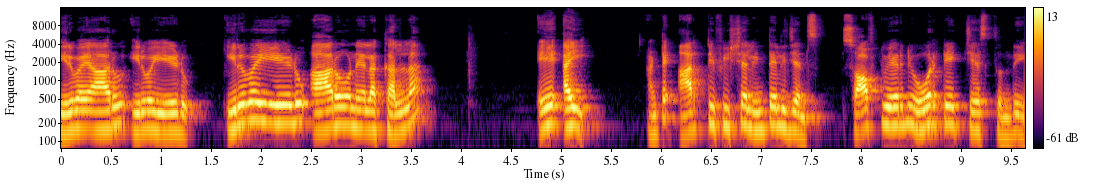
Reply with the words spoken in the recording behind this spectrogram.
ఇరవై ఆరు ఇరవై ఏడు. ఇరవై ఏడు ఆరో నెల కల్లా ఏఐ అంటే ఆర్టిఫిషియల్ ఇంటెలిజెన్స్ సాఫ్ట్వేర్ని ఓవర్టేక్ చేస్తుంది.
